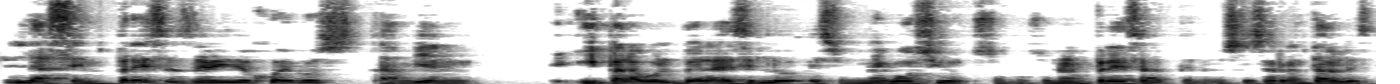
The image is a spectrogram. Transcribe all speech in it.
las empresas de videojuegos también, y para volver a decirlo, es un negocio, somos una empresa, tenemos que ser rentables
